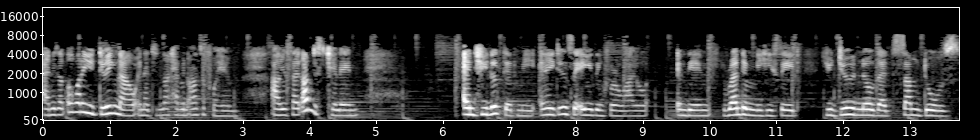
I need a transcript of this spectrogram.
And he's like, "Oh, what are you doing now?" And I did not have an answer for him. I was like, "I'm just chilling." And he looked at me, and he didn't say anything for a while and then randomly he said, You do know that some doors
